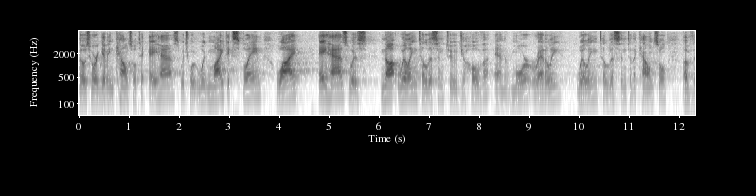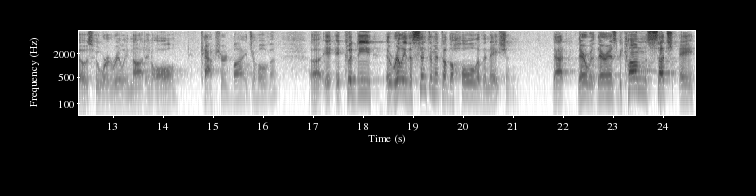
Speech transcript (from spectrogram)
those who are giving counsel to Ahaz, which would, would, might explain why Ahaz was not willing to listen to Jehovah and more readily willing to listen to the counsel of those who were really not at all captured by Jehovah. Uh, it, it, could be uh, really the sentiment of the whole of the nation that there, there has become such a,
